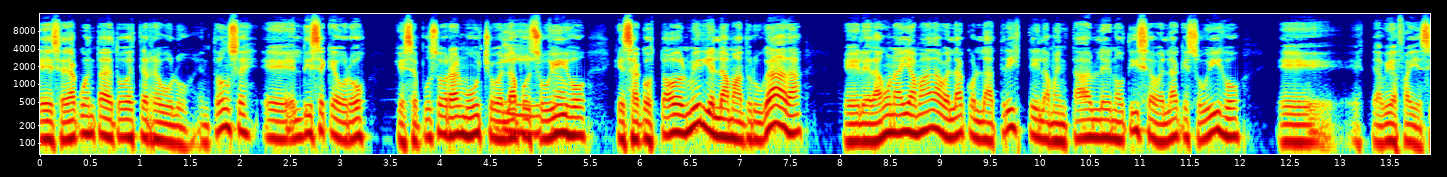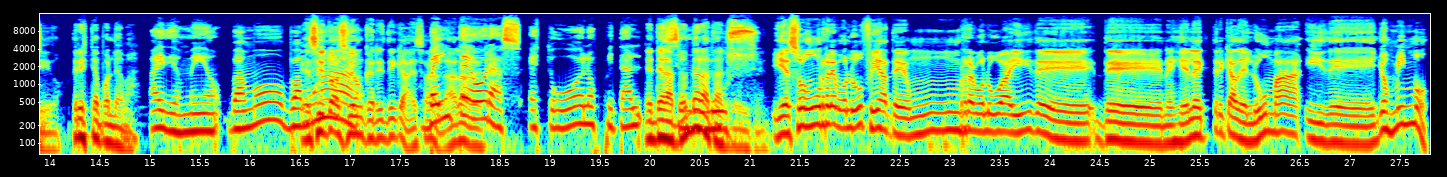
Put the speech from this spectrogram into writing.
eh, se da cuenta de todo este revolú. Entonces él dice que oró, que se puso a orar mucho, ¿verdad? Por su hijo, que se acostó a dormir y en la madrugada le dan una llamada, ¿verdad? Con la triste y lamentable noticia, ¿verdad? Que su hijo eh, este, había fallecido. Triste por demás. Ay, Dios mío. Vamos, ¿Qué vamos situación a... crítica esa? ¿verdad? 20 La de- horas estuvo el hospital Desde las 2 sin de la tarde, dicen. Y eso es un revolú, fíjate, un revolú ahí de, de energía eléctrica, de Luma y de ellos mismos,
